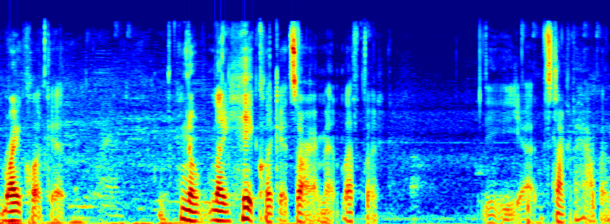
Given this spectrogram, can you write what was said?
Right click it. No, like hit click it. Sorry, I meant left click. Yeah, it's not gonna happen.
